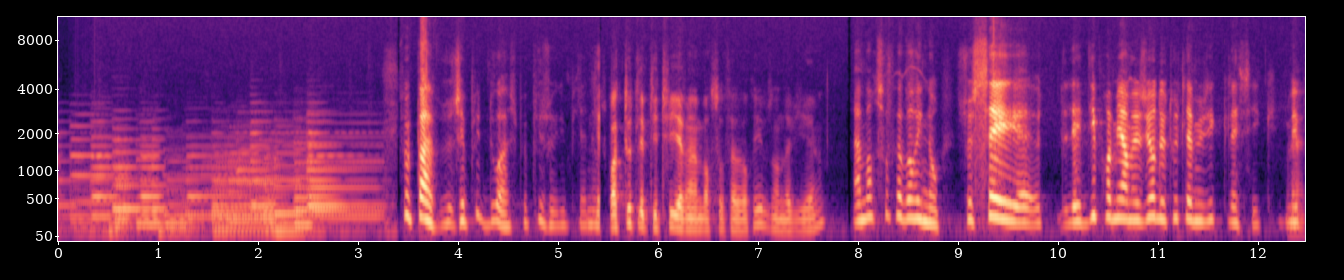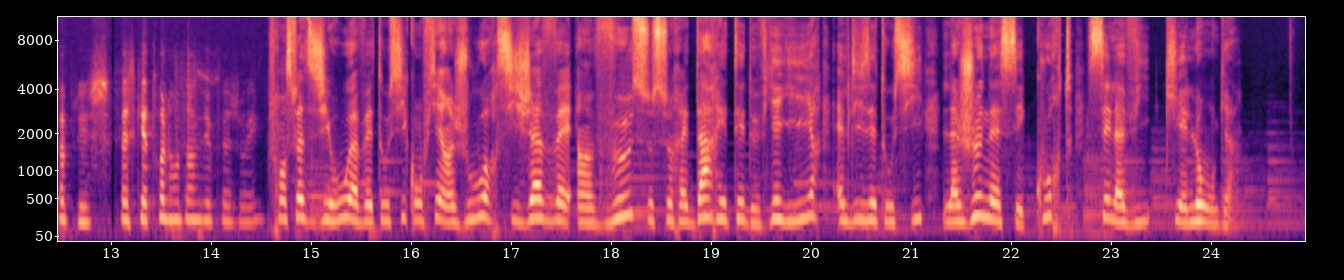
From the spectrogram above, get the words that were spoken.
Peux pas, j'ai plus de doigts, je peux plus jouer du piano. Je crois que toutes les petites filles avaient un morceau favori, vous en aviez un? Un morceau favori, non. Je sais euh, les dix premières mesures de toute la musique classique, mais Ouais. pas plus, parce qu'il y a trop longtemps que j'ai pas joué. Françoise Giroud avait aussi confié un jour Si j'avais un vœu, ce serait d'arrêter de vieillir. Elle disait aussi La jeunesse est courte, c'est la vie qui est longue.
